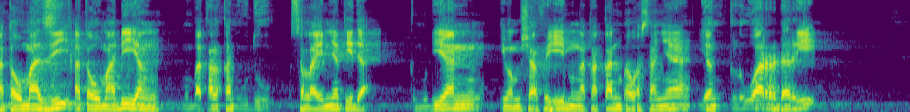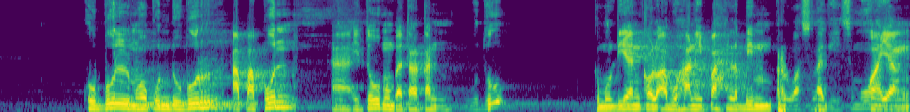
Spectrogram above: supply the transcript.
atau mazi atau madi yang membatalkan wudhu selainnya tidak. Kemudian Imam Syafi'i mengatakan bahwasanya yang keluar dari kubul maupun dubur apa pun nah, itu membatalkan wudhu kemudian kalau Abu Hanifah lebih memperluas lagi semua yang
